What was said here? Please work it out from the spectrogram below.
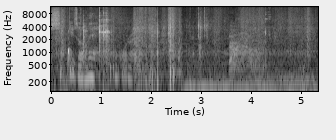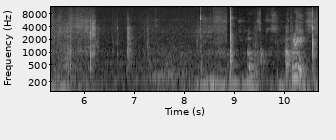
씻기 전에 이거를 please.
